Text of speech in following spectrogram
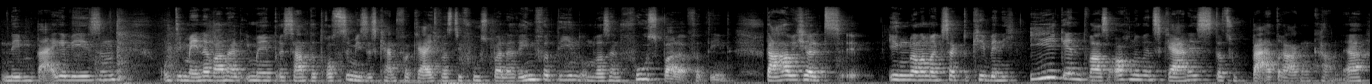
nebenbei gewesen und die Männer waren halt immer interessanter. Trotzdem ist es kein Vergleich, was die Fußballerin verdient und was ein Fußballer verdient. Da habe ich halt irgendwann einmal gesagt, okay, wenn ich irgendwas, auch nur wenn es klein ist, dazu beitragen kann, ja,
